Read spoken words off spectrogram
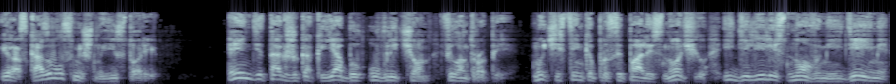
и рассказывал смешные истории. Энди, так же, как и я, был увлечен филантропией. Мы частенько просыпались ночью и делились новыми идеями,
